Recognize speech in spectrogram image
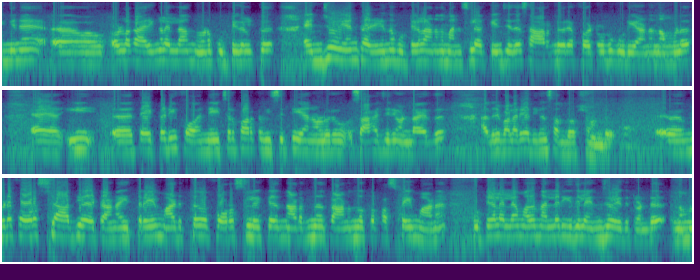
ഇങ്ങനെ ഉള്ള കാര്യങ്ങളെല്ലാം നമ്മുടെ കുട്ടികൾക്ക് എൻജോയ് ചെയ്യാൻ കഴിയുന്ന കുട്ടികളാണെന്ന് മനസ്സിലാക്കുകയും ചെയ്ത സാറിന്റെ ഒരു എഫേർട്ടോട് കൂടിയാണ് നമ്മൾ ഈ തേക്കടി നേച്ചർ പാർക്ക് വിസിറ്റ് ചെയ്യാനുള്ള ഒരു സാഹചര്യം ഉണ്ടായത്. അതിൽ വളരെയധികം സന്തോഷമുണ്ട്. ഇവിടെ ഫോറസ്റ്റിൽ ആദ്യമായിട്ടാണ്. ഇത്രയും അടുത്ത് ഫോറസ്റ്റിലേക്ക് നടന്ന് കാണുന്നൊക്കെ ഫസ്റ്റ് ടൈം ആണ്. കുട്ടികളെല്ലാം അത് നല്ല രീതിയിൽ എൻജോയ് ചെയ്തിട്ടുണ്ട്. നമ്മൾ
